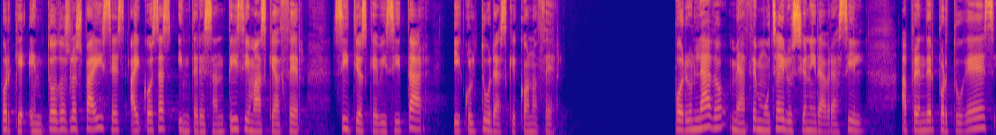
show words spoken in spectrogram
porque en todos los países hay cosas interesantísimas que hacer, sitios que visitar y culturas que conocer. Por un lado, me hace mucha ilusión ir a Brasil, aprender portugués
